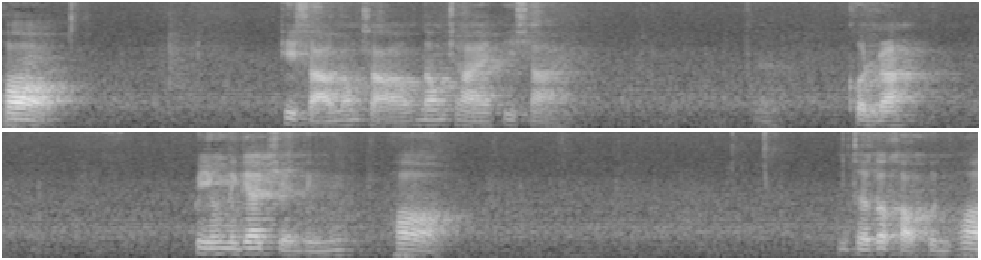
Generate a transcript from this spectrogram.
พ่อ พี่สาวน้องสาว น้องชาย พี่ชาย คนรักพี่ยงนึกแกเขียนถึงพ่อ เธอก็ขอบคุณพ่อ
